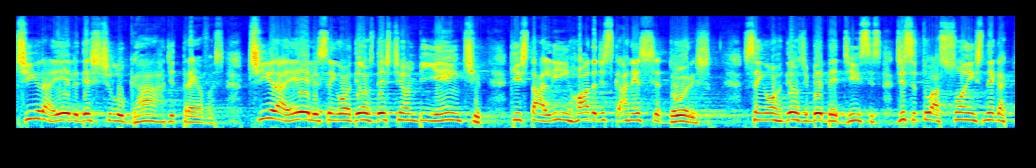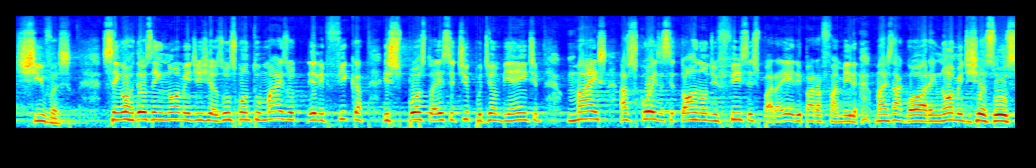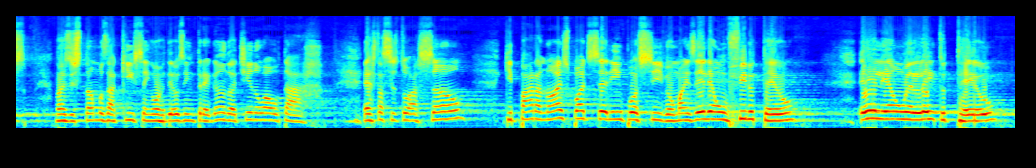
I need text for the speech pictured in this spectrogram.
Tira ele deste lugar de trevas, tira ele, Senhor Deus, deste ambiente que está ali em roda de escarnecedores, Senhor Deus, de bebedices, de situações negativas. Senhor Deus, em nome de Jesus, quanto mais ele fica exposto a esse tipo de ambiente, mais as coisas se tornam difíceis para ele e para a família. Mas agora, em nome de Jesus, nós estamos aqui, Senhor Deus, entregando a Ti no altar esta situação que para nós pode ser impossível, mas Ele é um filho Teu, Ele é um eleito Teu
